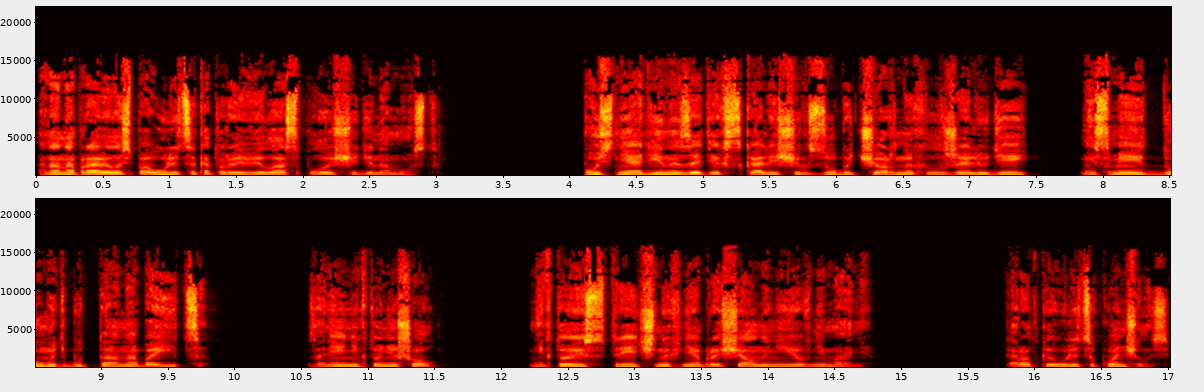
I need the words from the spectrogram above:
она направилась по улице, которая вела с площади на мост. Пусть ни один из этих скалящих зубы черных лже-людей не смеет думать, будто она боится. За ней никто не шел. Никто из встречных не обращал на нее внимания. Короткая улица кончилась.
